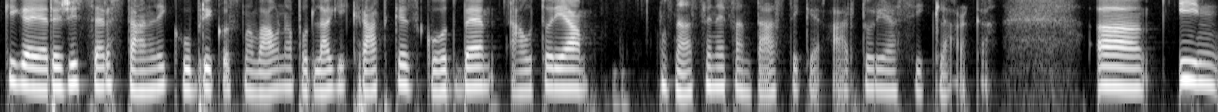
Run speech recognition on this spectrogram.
ki ga je režiser Stanley Kubrick osnoval na podlagi kratke zgodbe avtorja znanstvene fantastike Arturja C. Clarka. Uh, in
